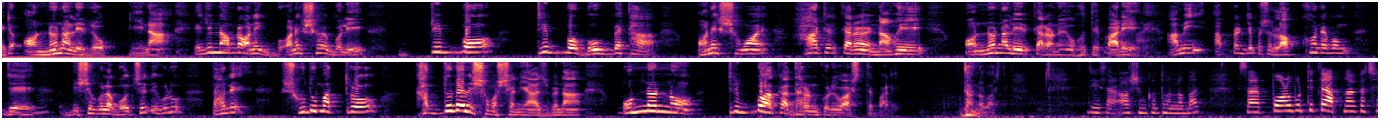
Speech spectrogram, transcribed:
এটা অন্ননালীর রোগ কি না? এই জন্য আমরা অনেক অনেক সময় বলি তীব্র তীব্র বুক ব্যথা অনেক সময় হার্টের কারণে না হয়ে অন্ননালীর কারণেও হতে পারে। আমি আপনার যে পাশে লক্ষণ এবং যে বিষয়গুলো বলছেন এগুলো তাহলে শুধুমাত্র খাদ্যনালীর সমস্যা নিয়ে আসবে না অন্যান্য তীব্র আকার ধারণ করেও আসতে পারে। ধন্যবাদ। জি স্যার, অসংখ্য ধন্যবাদ। স্যার, পরবর্তীতে আপনার কাছে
